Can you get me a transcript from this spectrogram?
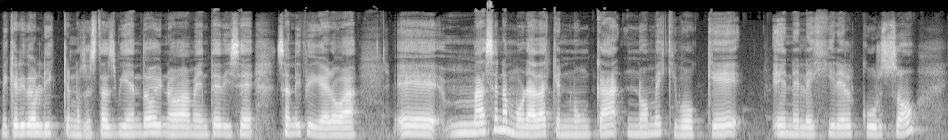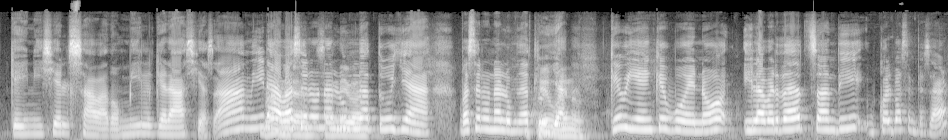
mi querido Lick, que nos estás viendo, y nuevamente dice Sandy Figueroa, eh, más enamorada que nunca, no me equivoqué en elegir el curso que inicia el sábado. Mil gracias. Ah, mira, va a ser una alumna tuya. Va a ser una alumna tuya. Qué bien, qué bueno. Y la verdad, Sandy, ¿cuál vas a empezar?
